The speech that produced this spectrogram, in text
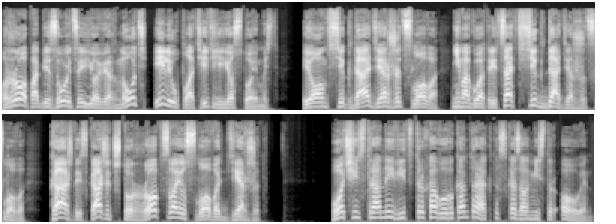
Роб обязуется ее вернуть или уплатить ее стоимость. И он всегда держит слово. Не могу отрицать, всегда держит слово. Каждый скажет, что Роб свое слово держит. «Очень странный вид страхового контракта», — сказал мистер Оуэн.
